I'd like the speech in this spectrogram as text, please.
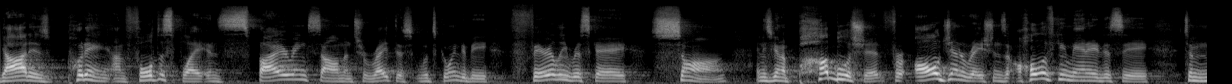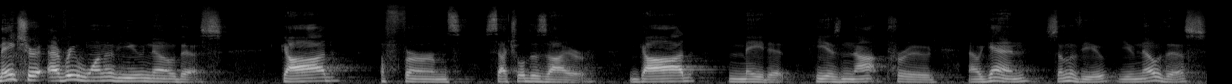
God is putting on full display, inspiring Solomon to write this, what's going to be fairly risque song and he's going to publish it for all generations, all of humanity to see, to make sure every one of you know this. God affirms sexual desire. God made it. He is not prude. Now, again, some of you, you know this,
